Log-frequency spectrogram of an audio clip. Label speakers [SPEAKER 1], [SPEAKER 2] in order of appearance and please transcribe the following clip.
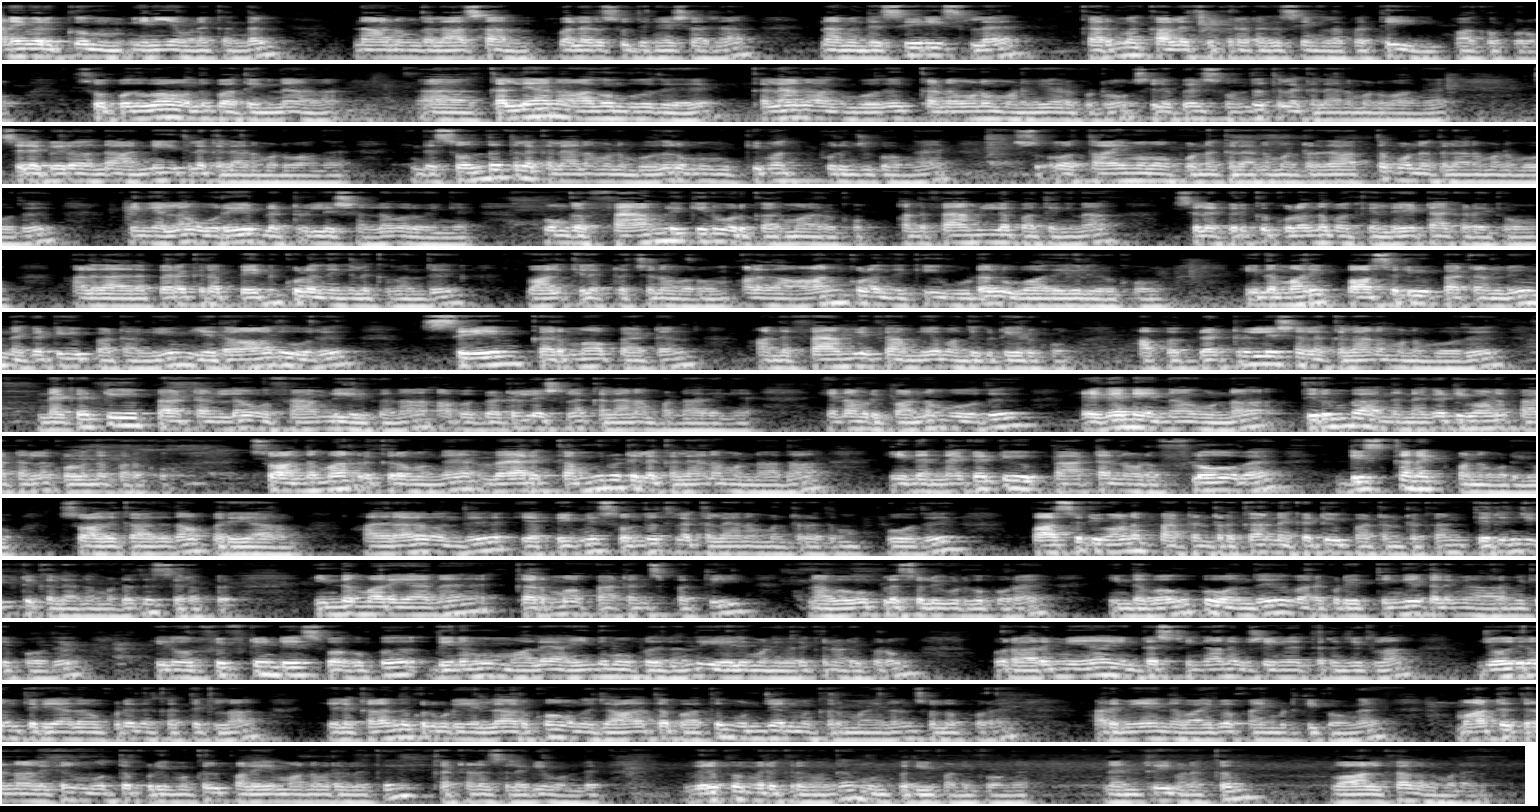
[SPEAKER 1] அனைவருக்கும் இனிய வணக்கங்கள். நான் உங்கள் ஆசான் வளரசு தினேஷ் ராஜா. நம்ம இந்த சீரீஸில் கர்ம காலச்சக்கர ரகசியங்களை பற்றி பார்க்க போகிறோம் ஸோ பொதுவாக வந்து பார்த்தீங்கன்னா கல்யாணம் ஆகும்போது கல்யாணம் ஆகும்போது கணவனும் மனைவியாக இருக்கட்டும் சில பேர் சொந்தத்தில் கல்யாணம் பண்ணுவாங்க. சில பேர் வந்து அந்நியத்தில் கல்யாணம் பண்ணுவாங்க. இந்த சொந்தத்தில் கல்யாணம் பண்ணும்போது ரொம்ப முக்கியமாக புரிஞ்சுக்கோங்க. ஸோ தாய் மாமா பொண்ணை கல்யாணம் பண்ணுறது அத்தை பொண்ணை கல்யாணம் பண்ணும்போது நீங்கள் எல்லாம் ஒரே பிளட் ரிலேஷனில் வருவீங்க. உங்கள் ஃபேமிலிக்குன்னு ஒரு கர்மா இருக்கும். அந்த ஃபேமிலியில் பார்த்தீங்கன்னா சில பேருக்கு குழந்தை பாக்கியம் லேட்டாக கிடைக்கும். அல்லது அதில் பிறக்கிற பெண் குழந்தைங்களுக்கு வந்து வாழ்க்கையில் பிரச்சனை வரும். அல்லது ஆண் குழந்தைக்கு உடல் உபாதைகள் இருக்கும். இந்த மாதிரி பாசிட்டிவ் பேட்டர்ன்லையும் நெகட்டிவ் பேட்டர்ன்லையும் ஏதாவது ஒரு சேம் கர்மா பேட்டர்ன் அந்த ஃபேமிலி ஃபேமிலியாக வந்துக்கிட்டே இருக்கும். அப்போ பிளட் ரிலேஷனில் கல்யாணம் பண்ணும்போது நெகட்டிவ் பேட்டர்னில் உங்கள் ஃபேமிலி இருக்குன்னா அப்போ பிளட் ரிலேஷனில் கல்யாணம் பண்ணாதீங்க. ஏன்னா அப்படி பண்ணும்போது எகன் என்ன ஆகும்னா திரும்ப அந்த நெகட்டிவான பேட்டர்னில் குழந்தை பிறக்கும். ஸோ அந்த மாதிரி இருக்கிறவங்க வேற கம்யூனிட்டியில் கல்யாணம் பண்ணாதான் இந்த நெகட்டிவ் பேட்டர்னோட ஃப்ளோவை டிஸ்கனெக்ட் பண்ண முடியும். ஸோ அதுக்கு அதுதான் பரிகாரம். அதனால வந்து எப்பயுமே சொந்தத்தில் கல்யாணம் பண்ணுறது போது பாசிட்டிவான பேட்டர்ன் இருக்கா நெகட்டிவ் பேட்டர்ன் இருக்கான்னு தெரிஞ்சுக்கிட்டு கல்யாணம் பண்ணுறது சிறப்பு. இந்த மாதிரியான கர்மா பேட்டர்ன்ஸ் பற்றி நான் வகுப்பில் சொல்லிக் கொடுக்க போகிறேன் இந்த வகுப்பு வந்து வரக்கூடிய திங்கட்கிழமை ஆரம்பிக்க போகுது. இது ஒரு ஃபிஃப்டீன் டேஸ் வகுப்பு. தினமும் மாலை ஐந்து முப்பதுலேருந்து ஏழு மணி வரைக்கும் நடைபெறும். ஒரு அருமையாக இன்ட்ரெஸ்டிங்கான விஷயங்களை தெரிஞ்சுக்கலாம். ஜோதிடம் தெரியாதவங்க கூட இதை கற்றுக்கலாம் இதில் கலந்து கொள்ளக்கூடிய எல்லாருக்கும் அவங்க ஜாதகத்தை பார்த்து முன்ஜென்ம கர்மா என்னன்னு சொல்ல போகிறேன் அருமையாக இந்த வாய்ப்பை பயன்படுத்திக்கோங்க. மாற்றுத்திறனாளிகள் மூத்த குடிமக்கள் பழைய மாணவர்களுக்கு கட்டண சலுகை உண்டு. விருப்பம் இருக்கிறவங்க முன்பதிவு பண்ணிக்கோங்க. நன்றி வணக்கம். வாழ்க வளமுடன்.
